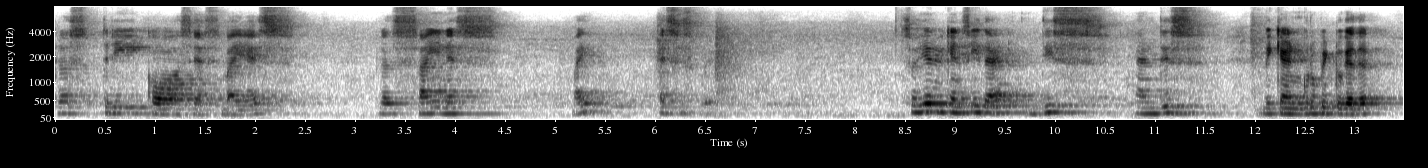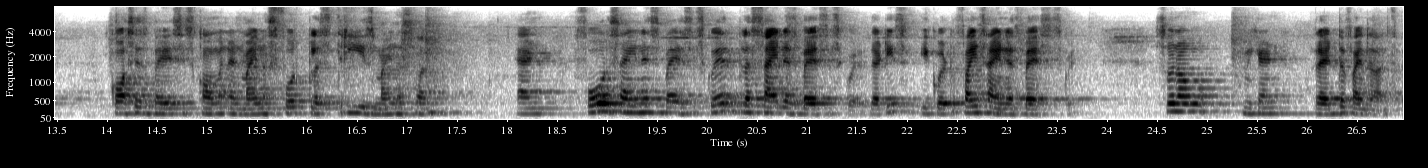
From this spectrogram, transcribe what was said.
plus 3 cos s by s plus sin s by s square. So here we can see that this and this we can group it together cos s by s is common and minus 4 plus 3 is minus 1 and 4 sin s by s square plus sin s by s square that is equal to 5 sin s by s square. So now we can write the final answer.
